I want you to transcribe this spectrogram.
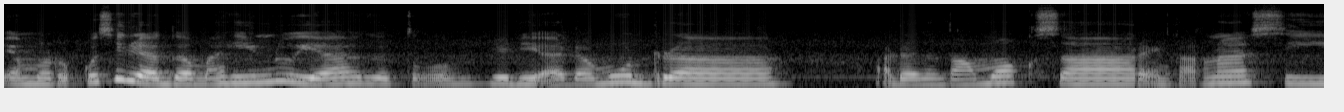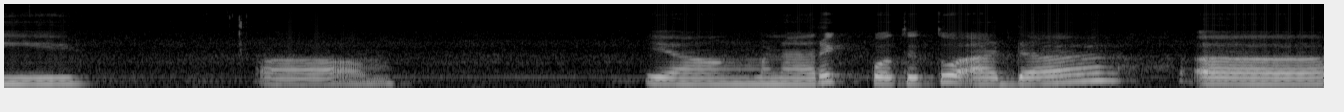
yang menurutku sih di agama Hindu ya gitu. Jadi ada mudra ada tentang moksa reinkarnasi um, yang menarik waktu itu ada uh,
